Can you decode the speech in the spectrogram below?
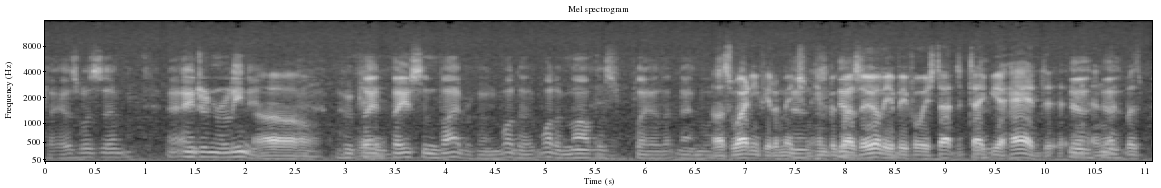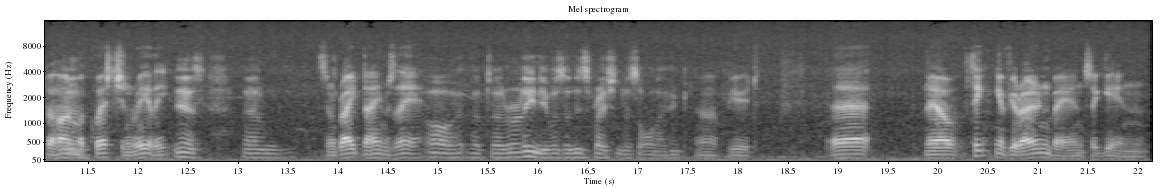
players was um, Adrian Rollini, Oh, who played yeah. bass and vibraphone. What a what a marvelous player that man was. I was. waiting for you to mention Yes, him because yes. earlier, before we started to tape, you had, Yeah, and yeah. it was behind Yeah. my question, really. Yes. Um, Some great names there. oh, but uh, Rollini was an inspiration to us all, I think. Oh, beaut. Uh, now, thinking of your own bands again,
